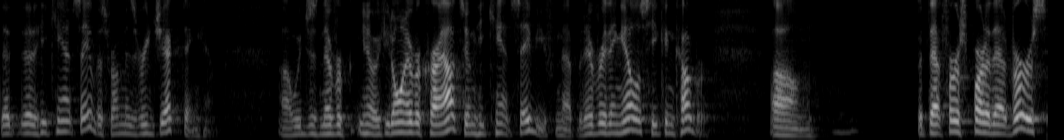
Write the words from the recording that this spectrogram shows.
that, that He can't save us from is rejecting Him. Uh, we just never, you know, if you don't ever cry out to Him, He can't save you from that. But everything else He can cover. Um, but that first part of that verse,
